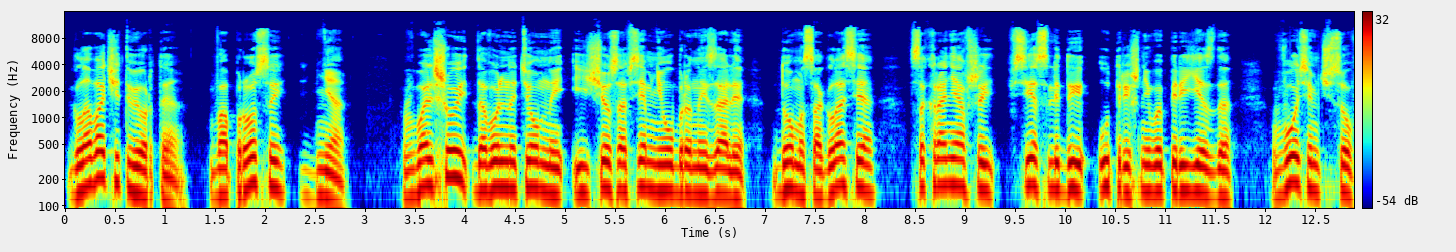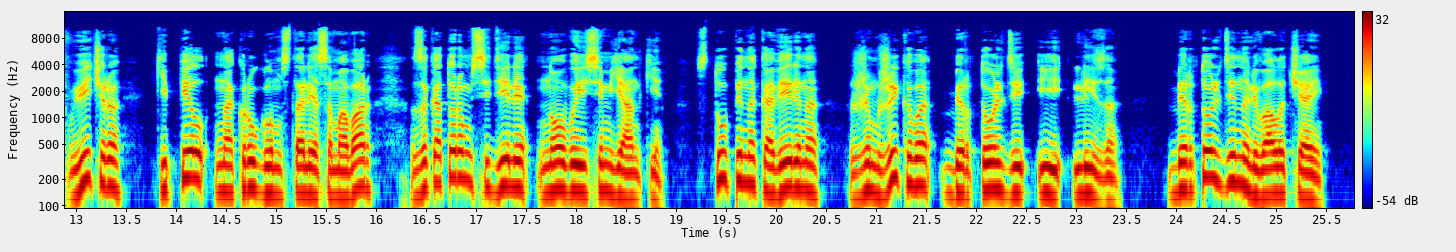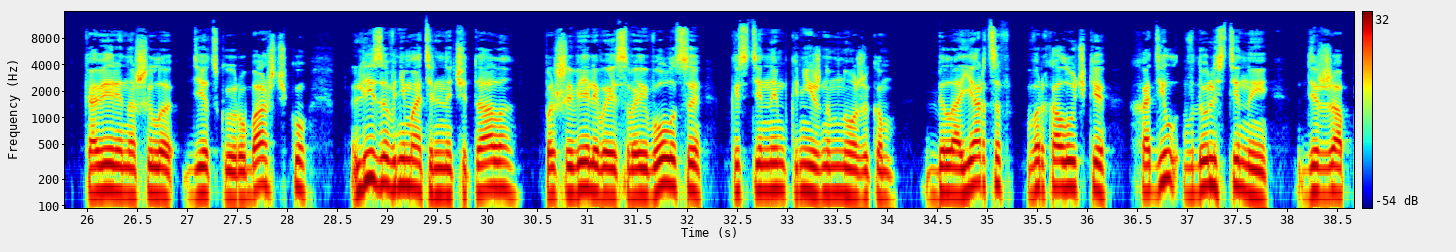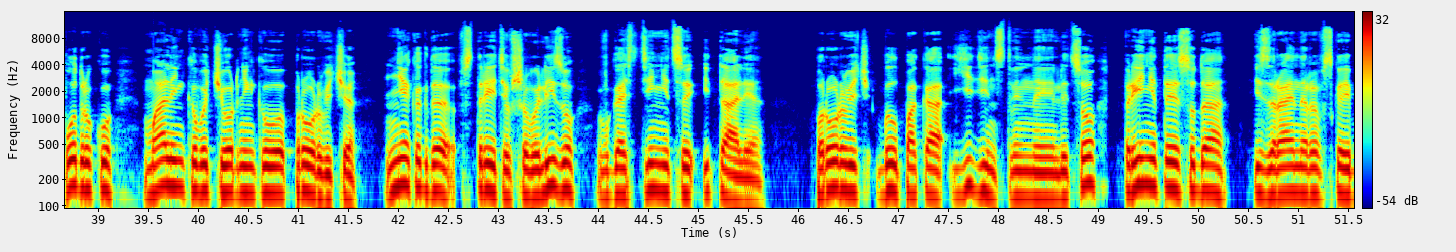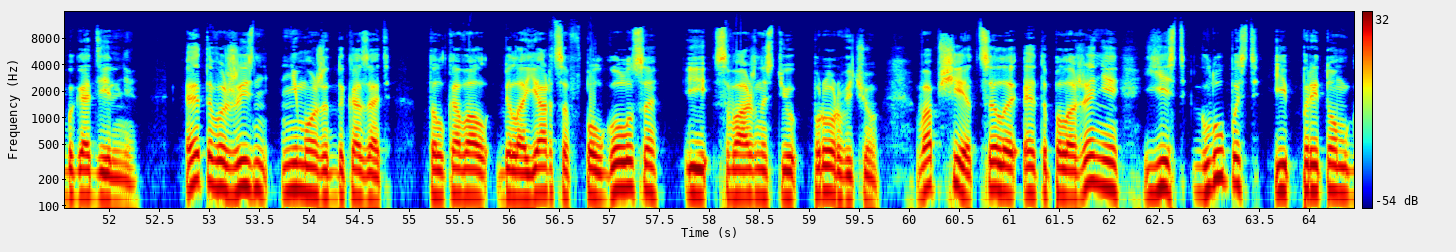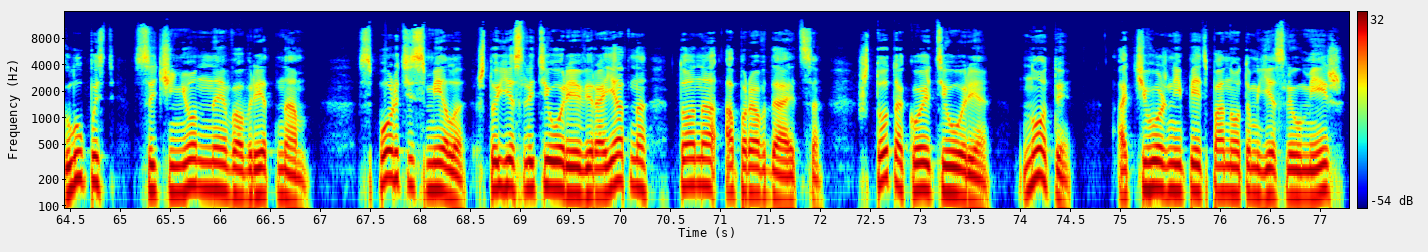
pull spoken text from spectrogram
Глава 4. Вопросы дня. В большой, довольно темной и еще совсем не убранной зале Дома Согласия, сохранявшей все следы утрешнего переезда, в 8 часов вечера кипел на круглом столе самовар, за которым сидели новые семьянки – Ступина, Каверина, Жимжикова, Бертольди и Лиза. Бертольди наливала чай. Каверина шила детскую рубашечку – Лиза внимательно читала, пошевеливая свои волосы костяным книжным ножиком. Белоярцев в архалучке ходил вдоль стены, держа под руку маленького черненького Прорвича, некогда встретившего Лизу в гостинице «Италия». Прорвич был пока единственное лицо, принятое сюда из райнеровской богадельни. Этого жизнь не может доказать, толковал Белоярцев в полголоса и с важностью Прорвичу. Вообще, целое это положение есть глупость, и притом глупость, сочиненная во вред нам. Спорьте смело, что если теория вероятна, то она оправдается. Что такое теория? Ноты. Отчего же не петь по нотам, если умеешь?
